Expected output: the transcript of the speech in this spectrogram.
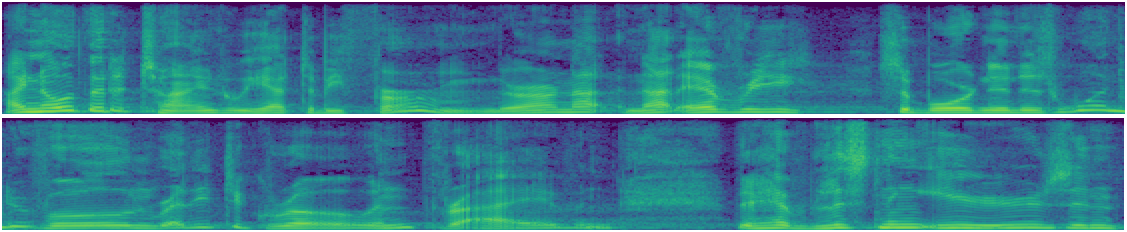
I know that at times we have to be firm. There are not, not every subordinate is wonderful and ready to grow and thrive, and they have listening ears and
